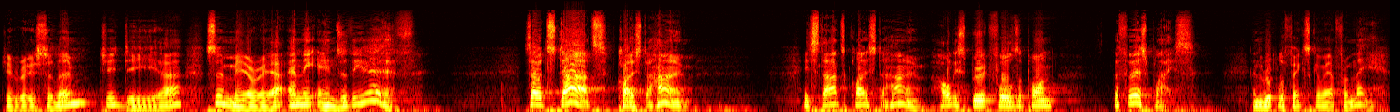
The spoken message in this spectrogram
Jerusalem, Judea, Samaria, and the ends of the earth. So it starts close to home. It starts close to home. Holy Spirit falls upon the first place. And the ripple effects go out from there.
